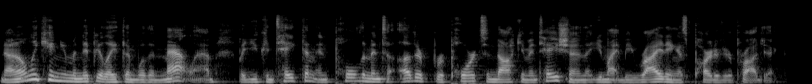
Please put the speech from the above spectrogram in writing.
not only can you manipulate them within MATLAB, but you can take them and pull them into other reports and documentation that you might be writing as part of your project.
